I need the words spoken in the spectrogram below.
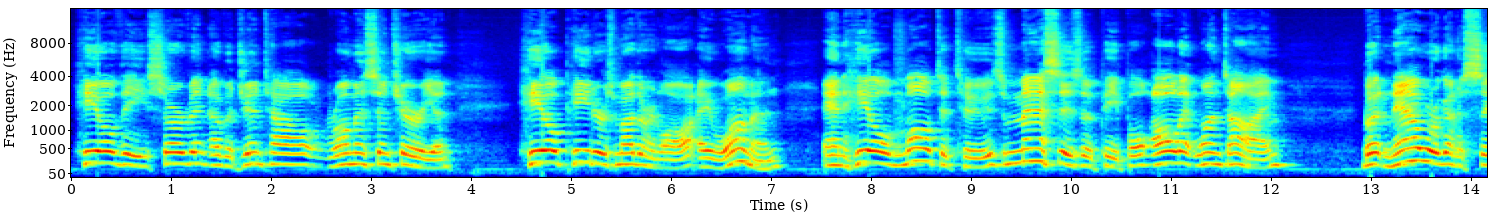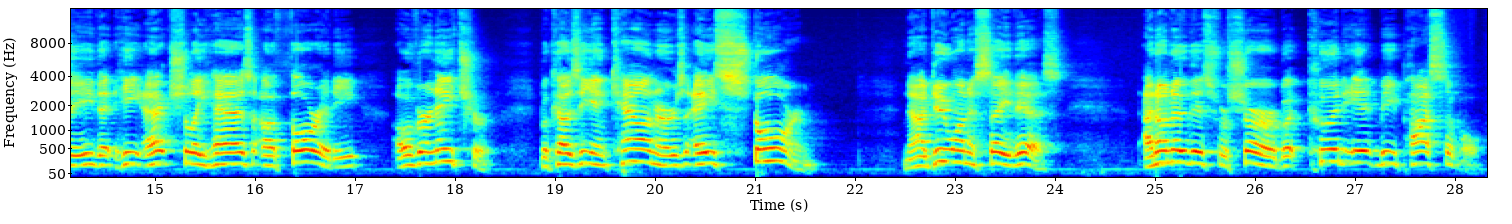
heal the servant of a Gentile Roman centurion, heal Peter's mother in law, a woman, and heal multitudes, masses of people, all at one time. But now we're going to see that he actually has authority over nature because he encounters a storm. Now, I do want to say this. I don't know this for sure, but could it be possible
